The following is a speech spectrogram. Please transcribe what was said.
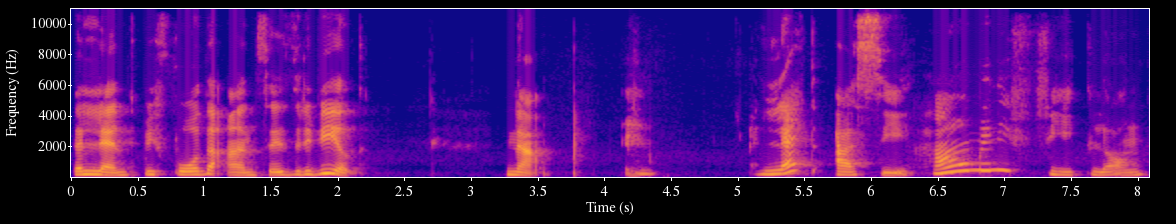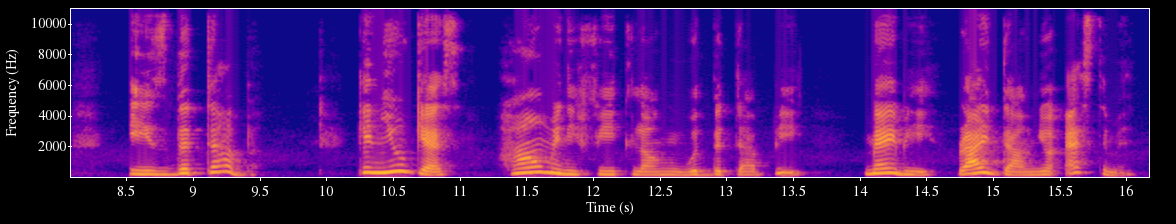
the length before the answer is revealed. Now, let us see how many feet long is the tub. Can you guess how many feet long would the tub be? Maybe write down your estimate.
